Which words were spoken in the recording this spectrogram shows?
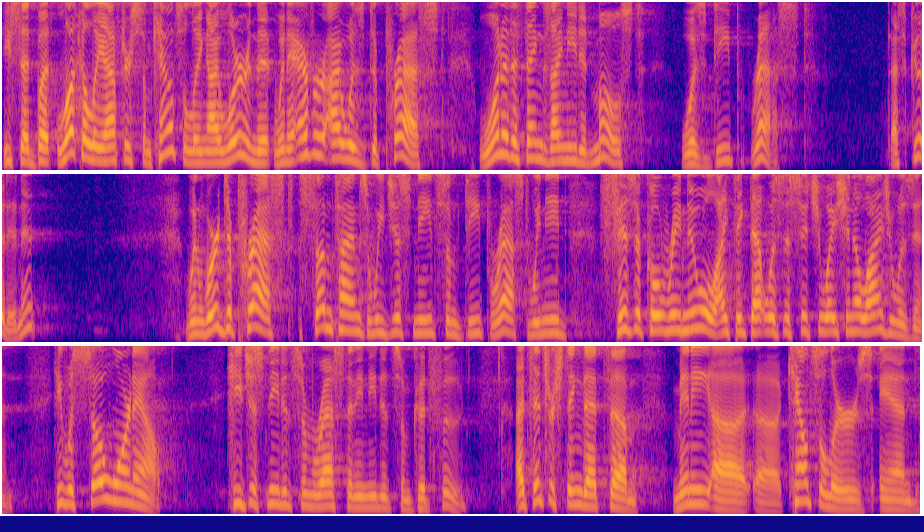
He said, But luckily, after some counseling, I learned that whenever I was depressed, one of the things I needed most was deep rest. That's good, isn't it? When we're depressed, sometimes we just need some deep rest. We need physical renewal. I think that was the situation Elijah was in. He was so worn out, he just needed some rest and he needed some good food. It's interesting that um, many uh, uh, counselors and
